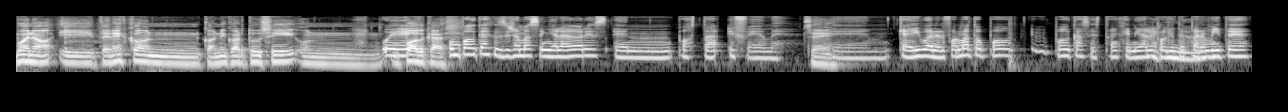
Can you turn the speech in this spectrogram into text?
Bueno, y tenés con, con Nico Artusi un, un podcast. Un podcast que se llama Señaladores en Posta FM. Sí. Eh, que ahí, bueno, el formato po- podcast es tan genial Es porque lindo, te permite.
